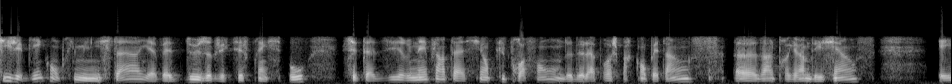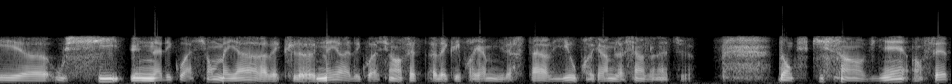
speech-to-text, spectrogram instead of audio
Si j'ai bien compris le ministère, il y avait deux objectifs principaux, c'est-à-dire une implantation plus profonde de l'approche par compétences euh, dans le programme des sciences et euh, aussi une adéquation meilleure avec le, une meilleure adéquation en fait avec les programmes universitaires liés au programme de la science de la nature. Donc, ce qui s'en vient, en fait,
